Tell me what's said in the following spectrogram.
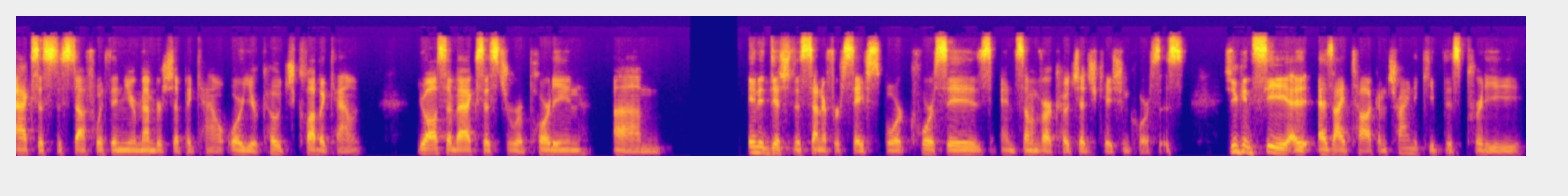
access to stuff within your membership account or your coach club account. You also have access to reporting, um, in addition to Center for Safe Sport courses and some of our coach education courses. So you can see as I talk, I'm trying to keep this pretty,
